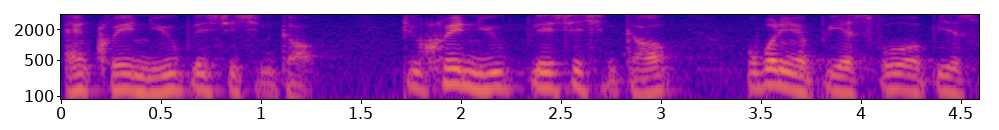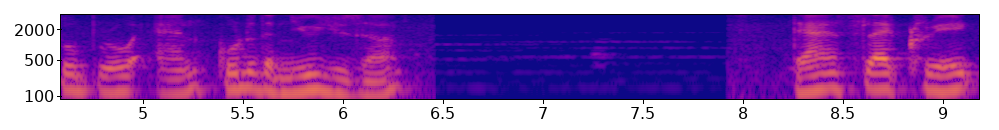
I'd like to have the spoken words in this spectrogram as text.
and create new PlayStation account. To create new PlayStation account, open your PS4 or PS4 Pro and go to the new user. Then select create,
